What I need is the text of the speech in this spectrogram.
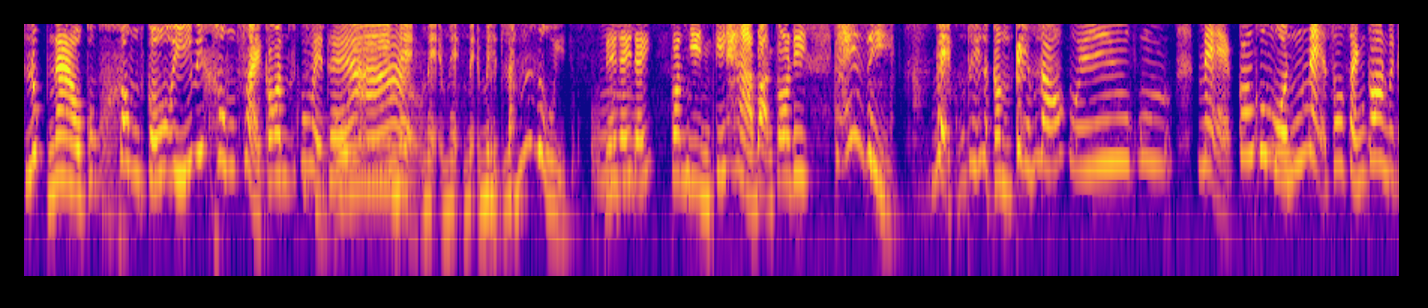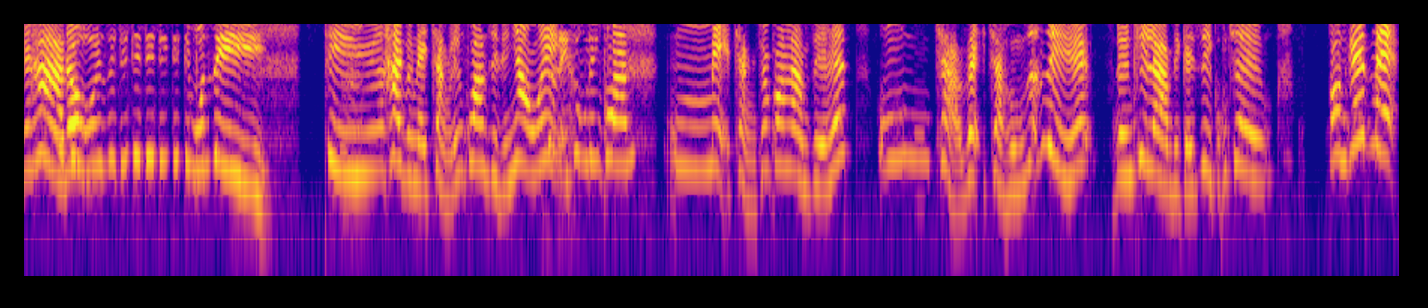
lúc nào cũng không cố ý với không phải con. Không phải thế ạ. À. Mẹ mẹ mẹ mẹ mệt lắm rồi. Ừ. Đấy đấy đấy, con nhìn cái Hà bạn con đi, cái gì mẹ cũng thấy là cầm kém nó. Ôi, mẹ con không muốn mẹ so sánh con với cái Hà đâu. Rồi, thì, thì, thì, thì, thì muốn gì? Thì hai việc này chẳng liên quan gì đến nhau ấy. Sao lại không liên quan? Ừ, mẹ chẳng cho con làm gì hết, cũng chả dạy chả hướng dẫn gì ấy. Đến khi làm thì cái gì cũng chê. Con ghét mẹ.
